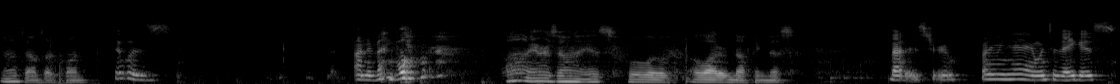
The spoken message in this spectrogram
That sounds like fun. It was uneventful. Well, Arizona is full of a lot of nothingness. that is true. But I mean, hey, I went to Vegas,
